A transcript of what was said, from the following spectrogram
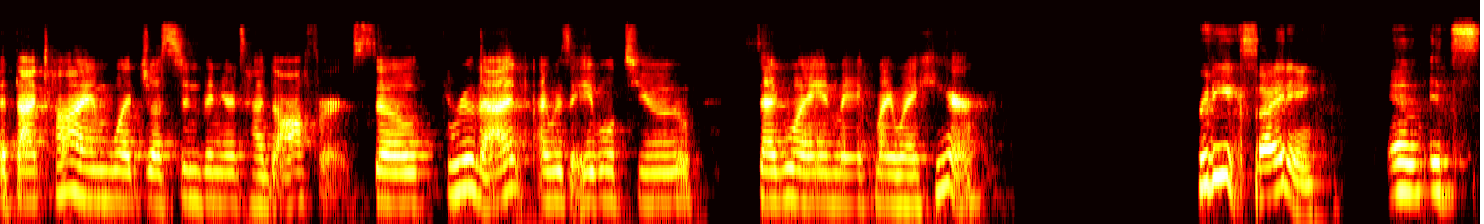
at that time what Justin Vineyards had to offer. So through that, I was able to segue and make my way here. Pretty exciting. And it's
